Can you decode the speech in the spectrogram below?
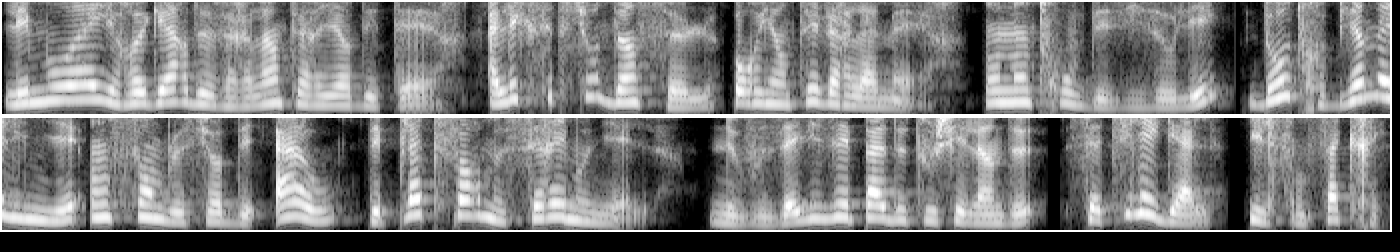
les Moai regardent vers l'intérieur des terres, à l'exception d'un seul, orienté vers la mer. On en trouve des isolés, d'autres bien alignés ensemble sur des haous, des plateformes cérémonielles. Ne vous avisez pas de toucher l'un d'eux, c'est illégal, ils sont sacrés.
